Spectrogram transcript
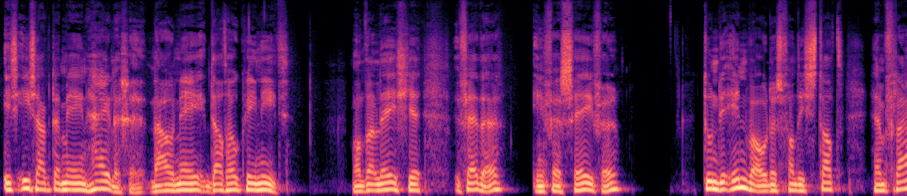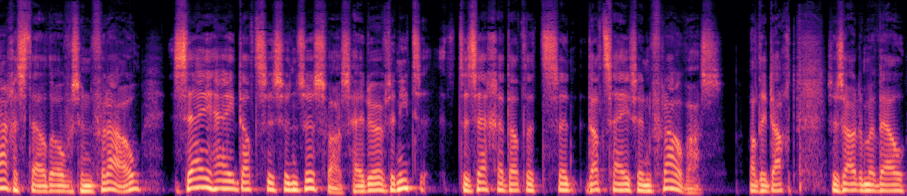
Is Isaac daarmee een heilige? Nou nee, dat ook weer niet. Want dan lees je verder in vers 7. Toen de inwoners van die stad hem vragen stelden over zijn vrouw, zei hij dat ze zijn zus was. Hij durfde niet te zeggen dat, het dat zij zijn vrouw was. Want hij dacht, ze zouden me wel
